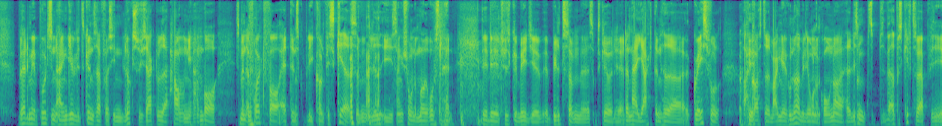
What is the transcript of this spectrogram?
Vladimir Putin har angiveligt skyndt sig at få sin luksusjagt ud af havnen i Hamburg, simpelthen af frygt for, at den skulle blive konfiskeret som led i sanktioner mod Rusland. Det er det tyske medie Bild, som, som skriver det. Den her jagt, den hedder Graceful, og okay. har kostet mange 100 millioner kroner, og havde ligesom været på skiftsværp i,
